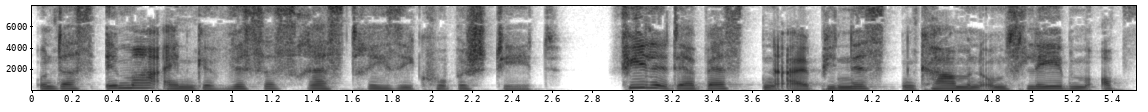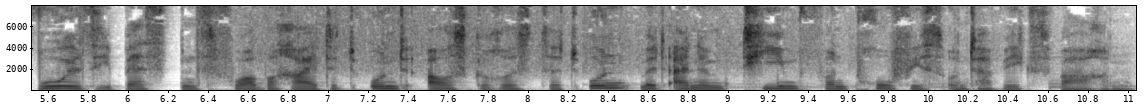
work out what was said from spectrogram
und dass immer ein gewisses Restrisiko besteht. Viele der besten Alpinisten kamen ums Leben, obwohl sie bestens vorbereitet und ausgerüstet und mit einem Team von Profis unterwegs waren.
